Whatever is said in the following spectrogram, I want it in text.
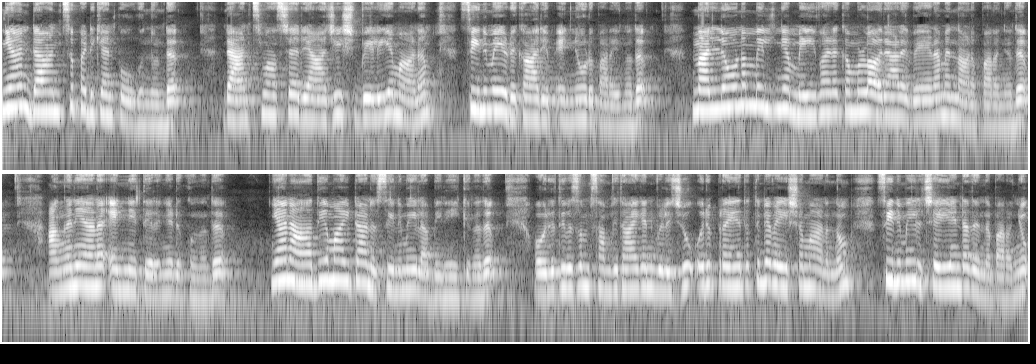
ഞാൻ ഡാൻസ് പഠിക്കാൻ പോകുന്നുണ്ട്. ഡാൻസ് മാസ്റ്റർ രാജേഷ് വെളിയമാണ് സിനിമയുടെ കാര്യം എന്നോട് പറയുന്നത്. നല്ലോണം മെലിഞ്ഞ മെയ്വഴക്കമുള്ള ഒരാളെ വേണമെന്നാണ് പറഞ്ഞത്. അങ്ങനെയാണ് എന്നെ തിരഞ്ഞെടുക്കുന്നത്. ഞാൻ ആദ്യമായിട്ടാണ് സിനിമയിൽ അഭിനയിക്കുന്നത്. ഒരു ദിവസം സംവിധായകൻ വിളിച്ചു ഒരു പ്രേതത്തിന്റെ വേഷമാണെന്നും സിനിമയിൽ ചെയ്യേണ്ടതെന്ന് പറഞ്ഞു.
